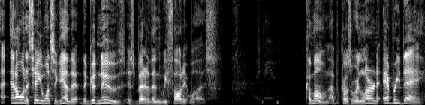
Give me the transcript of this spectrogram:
And I want to tell you once again that the good news is better than we thought it was. Come on, uh, because we learn every day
